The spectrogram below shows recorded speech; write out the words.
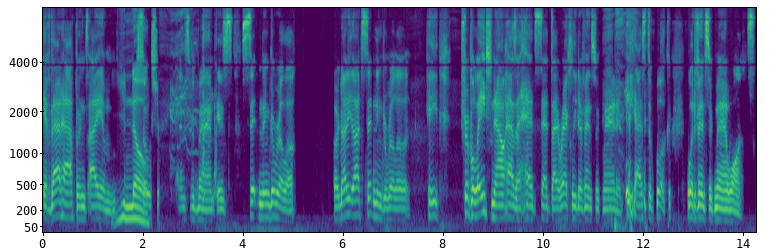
If that happens, I am You know, so sure Vince McMahon is sitting in Gorilla, or not not sitting in Gorilla. He Triple H now has a headset directly to Vince McMahon, and he has to book what Vince McMahon wants.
